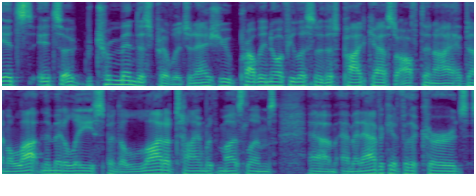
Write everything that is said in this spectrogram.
it's it's a tremendous privilege. And as you probably know, if you listen to this podcast often, I have done a lot in the Middle East, spent a lot of time with Muslims. Um, I'm an advocate for the Kurds,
